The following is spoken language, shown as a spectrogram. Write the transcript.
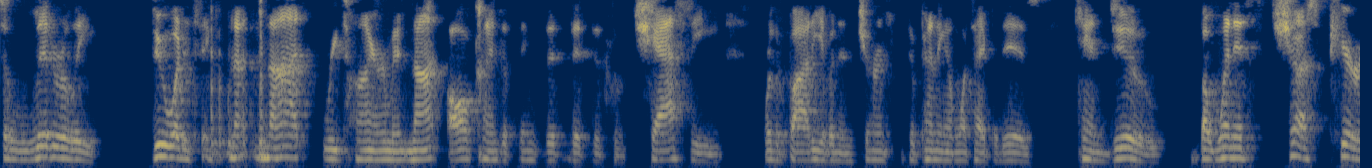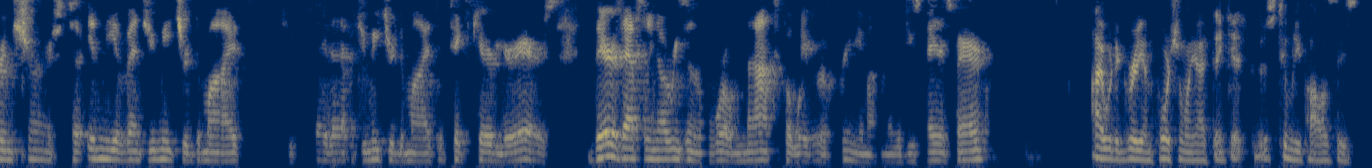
to literally do what it's, not, not retirement, not all kinds of things that, that, that the chassis or the body of an insurance, depending on what type it is, can do. But when it's just pure insurance to, in the event you meet your demise, you say that, but you meet your demise, it takes care of your heirs. There's absolutely no reason in the world not to put waiver of premium on there. Would you say it's fair? I would agree. Unfortunately, I think it, there's too many policies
